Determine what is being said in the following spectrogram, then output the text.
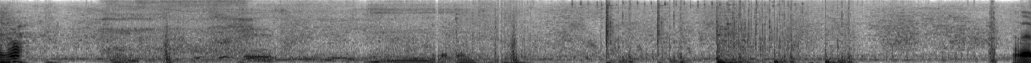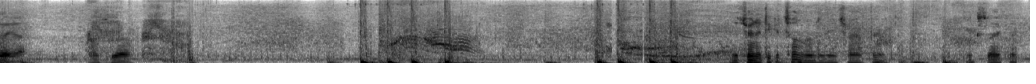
The right? Oh, there they are. Let's go. They're trying to dig a tunnel under the entire thing. Looks like it.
